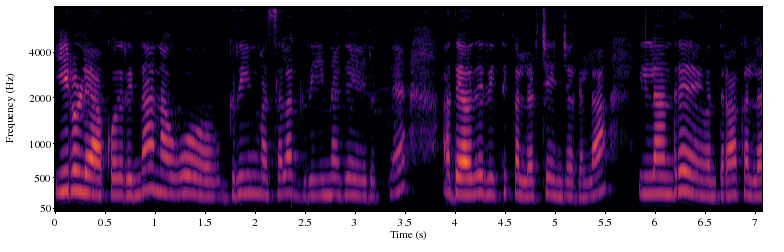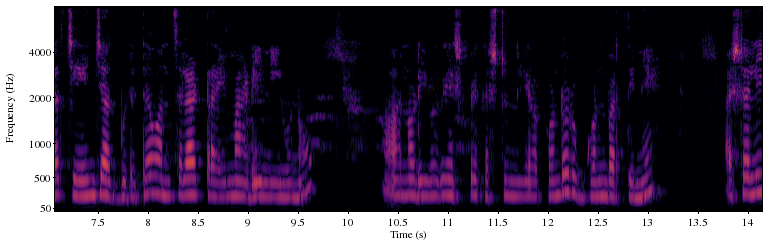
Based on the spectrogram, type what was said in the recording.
ಈರುಳ್ಳಿ ಹಾಕೋದ್ರಿಂದ ನಾವು ಗ್ರೀನ್ ಮಸಾಲ ಗ್ರೀನಾಗೇ ಇರುತ್ತೆ. ಅದು ಯಾವುದೇ ರೀತಿ ಕಲರ್ ಚೇಂಜ್ ಆಗೋಲ್ಲ. ಇಲ್ಲಾಂದರೆ ಒಂಥರ ಕಲರ್ ಚೇಂಜ್ ಆಗಿಬಿಡುತ್ತೆ. ಒಂದು ಸಲ ಟ್ರೈ ಮಾಡಿ ನೀವು ನೋಡಿ ಇವಾಗ ಎಷ್ಟು ಬೇಕಷ್ಟು ನೀರು ಹಾಕ್ಕೊಂಡು ರುಬ್ಕೊಂಡು ಬರ್ತೀನಿ. ಅಷ್ಟರಲ್ಲಿ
